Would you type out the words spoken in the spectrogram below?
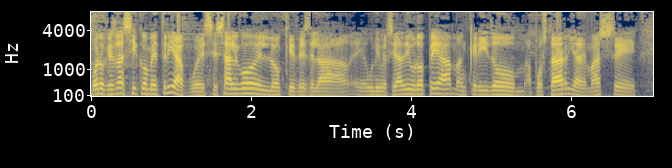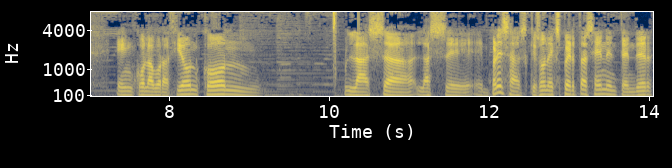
Bueno, ¿qué es la psicometría? Pues es algo en lo que desde la eh, Universidad Europea han querido apostar y además eh, en colaboración con las, ah, las eh, empresas que son expertas en entender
